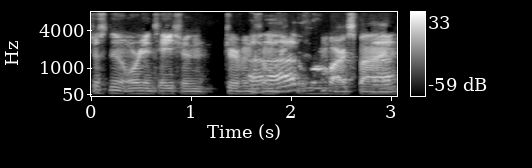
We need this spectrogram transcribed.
just an orientation driven from like, the Uh, lumbar spine.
